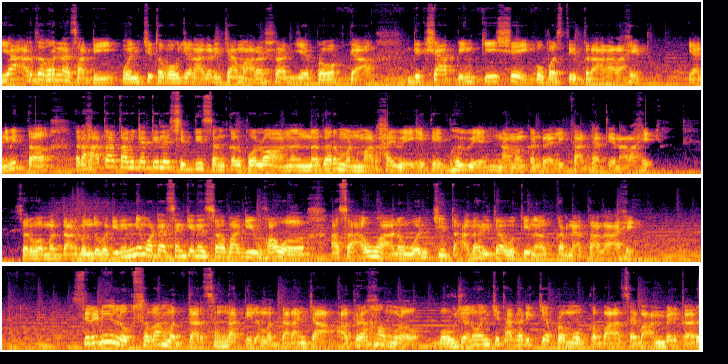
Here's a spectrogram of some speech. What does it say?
या अर्ज भरण्यासाठी वंचित बहुजन आघाडीच्या महाराष्ट्र राज्य प्रवक्त्या दीक्षा पिंकी शेख उपस्थित राहणार आहेत. यानिमित्त राहाता तालुक्यातील सिद्धी संकल्प लॉन नगर मनमाड हायवे येथे भव्य नामांकन रॅली काढण्यात येणार आहे. सर्व मतदार बंधू भगिनींनी मोठ्या संख्येने सहभागी व्हावं असं आव्हान वंचित आघाडीच्या वतीनं करण्यात आलं आहे. शिर्डी लोकसभा मतदारसंघातील मतदारांच्या आग्रहामुळं बहुजन वंचित आघाडीचे प्रमुख बाळासाहेब आंबेडकर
